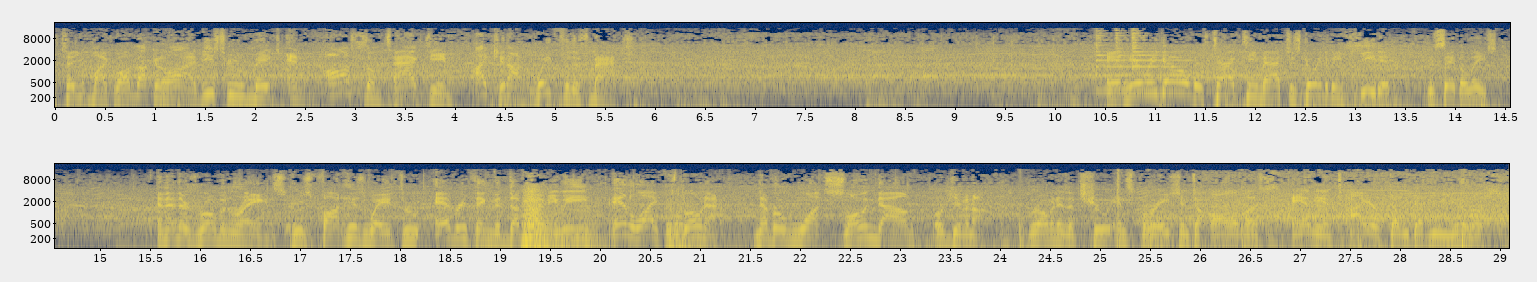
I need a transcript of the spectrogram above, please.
I tell you, Michael, I'm not going to lie. These two make an awesome tag team. I cannot wait for this match. And here we go. This tag team match is going to be heated, to say the least. And then there's Roman Reigns, who's fought his way through everything the WWE and life has thrown at him, never once slowing down or giving up. Roman is a true inspiration to all of us and the entire WWE Universe.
